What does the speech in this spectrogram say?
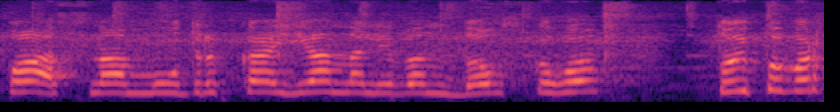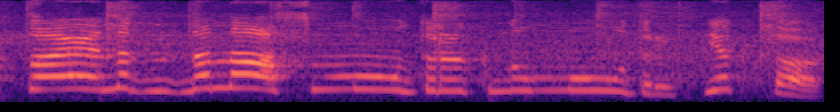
Пас на Мудрика. Я на Лівандовського. Той повертає на, на нас Мудрик. Ну Мудрик. Як так?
